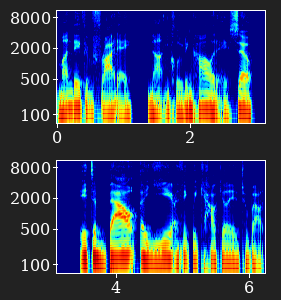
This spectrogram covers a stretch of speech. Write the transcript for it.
Monday through Friday, not including holidays. So it's about a year. I think we calculated to about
